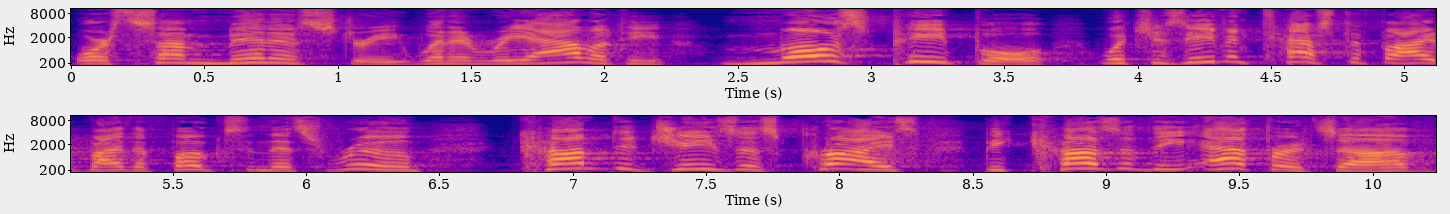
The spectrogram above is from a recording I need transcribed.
or some ministry, when in reality, most people, which is even testified by the folks in this room, come to Jesus Christ because of the efforts of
